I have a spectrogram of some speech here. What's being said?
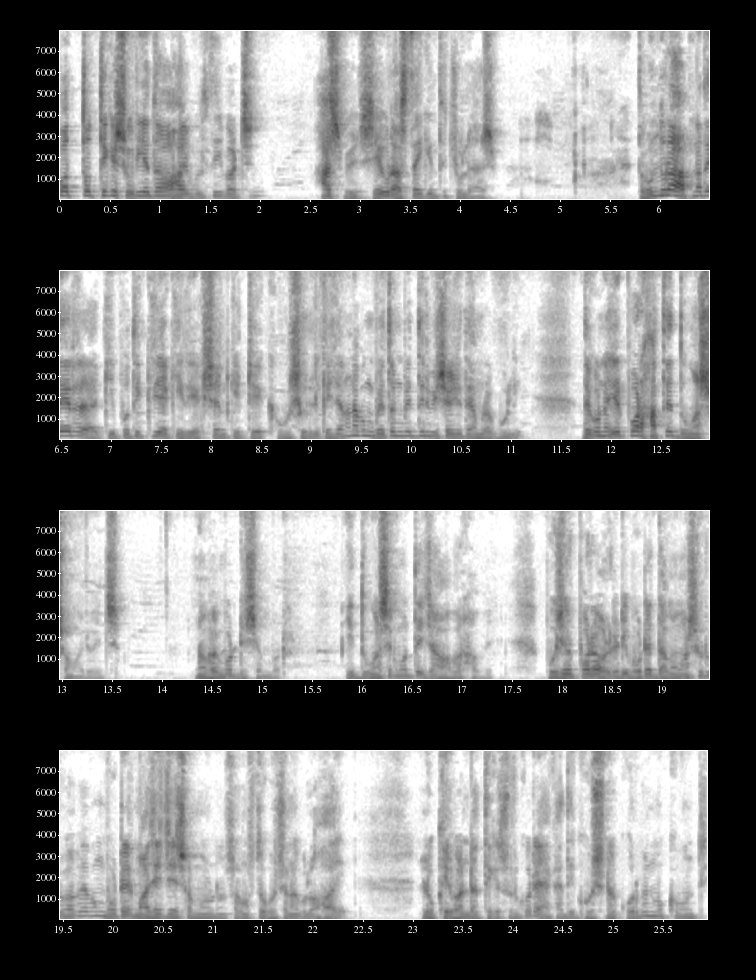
পত্তর থেকে সরিয়ে দেওয়া হয়, বুঝতেই পারছেন, আসবে, সেও রাস্তায় কিন্তু চলে আসবে। তো বন্ধুরা, আপনাদের কি প্রতিক্রিয়া, কি রিয়েকশন কি টেক অবশ্যই লিখে জানান এবং বেতন বৃদ্ধির বিষয়ে যদি আমরা বলি দেখুন, এরপর হাতে দু মাস সময় রয়েছে। নভেম্বর, ডিসেম্বর। এই দু মাসের মধ্যেই যা হবার হবে। পুজোর পরে অলরেডি ভোটের দামামা শুরু হবে এবং ভোটের মাঝে যে সম- সমস্ত ঘোষণাগুলো হয়, লক্ষ্মীর ভাণ্ডার থেকে শুরু করে একাধিক ঘোষণা করবেন মুখ্যমন্ত্রী।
